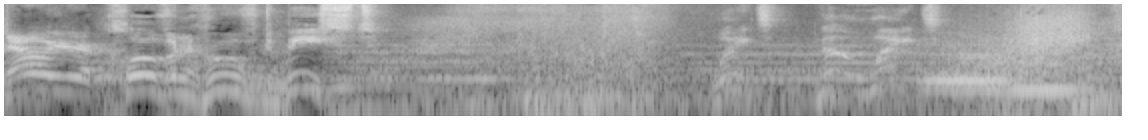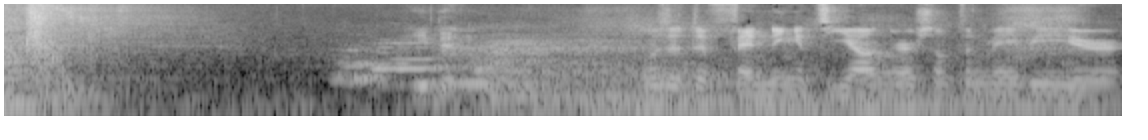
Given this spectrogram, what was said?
Now you're a cloven hooved beast. Wait! No, wait! He did. Was it defending its young or something, maybe? Or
